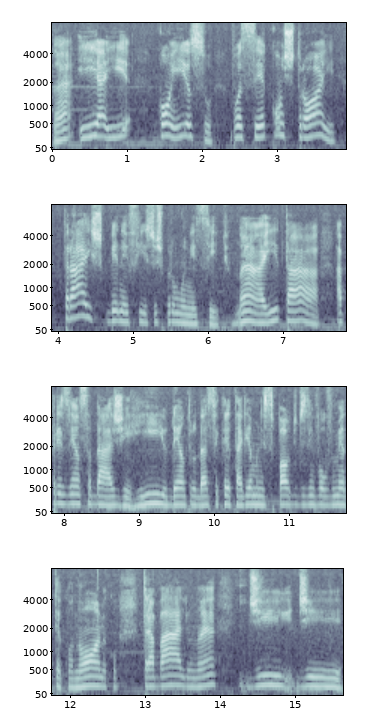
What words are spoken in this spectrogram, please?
né? E aí, com isso, você constrói traz benefícios para o município. Né? Aí está a presença da AG Rio dentro da Secretaria Municipal de Desenvolvimento Econômico, trabalho né, de, de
